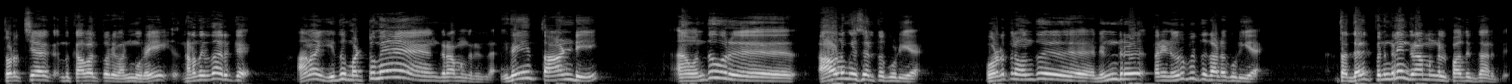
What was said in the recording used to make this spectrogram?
தொடர்ச்சியாக இந்த காவல்துறை வன்முறை நடந்துட்டு தான் இருக்கு. ஆனால் இது மட்டுமே கிராமங்கள் இல்லை. இதையும் தாண்டி வந்து ஒரு ஆளுமை செலுத்தக்கூடிய ஒரு இடத்துல வந்து நின்று தன்னை நிரூபித்து காட்டக்கூடிய த- தலித் பெண்களையும் கிராமங்கள் பார்த்துட்டு தான் இருக்கு.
